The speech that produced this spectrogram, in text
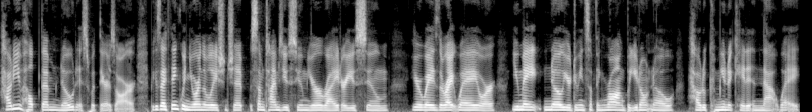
how do you help them notice what theirs are? Because I think when you're in the relationship, sometimes you assume you're right or you assume your way is the right way, or you may know you're doing something wrong, but you don't know how to communicate it in that way.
